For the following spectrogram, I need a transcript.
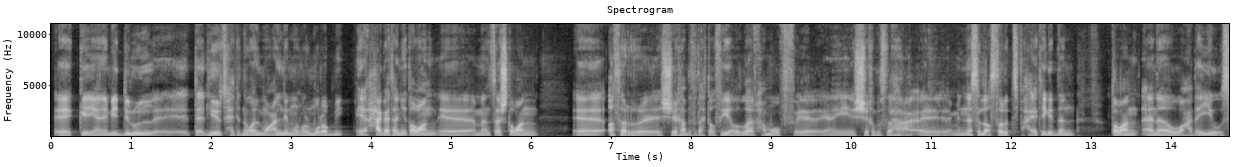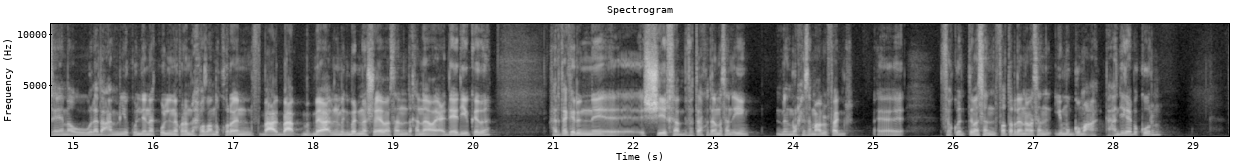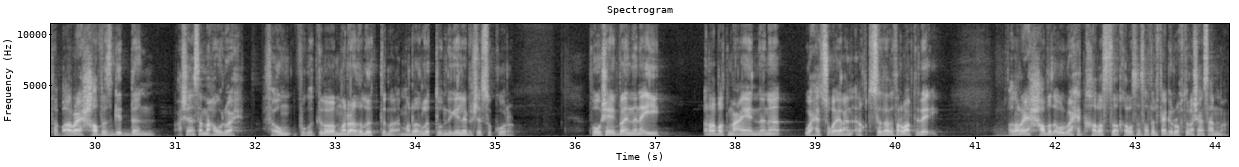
آه، يعني بيديله ال- التقدير في حتة إن هو المعلم وإن هو المربي. آه، حاجة تانية طبعا آه، ما ننساش طبعا أثر الشيخ عبد الفتاح توفيق الله يرحمه في يعني الشيخ عبد الفتاح من الناس اللي أثرت في حياتي جدا. طبعا أنا وعدي وأسامة وولاد عمي كلنا كلنا كنا بنحفظ عنده القرآن بعد بعد لما كبرنا شوية مثلا دخلنا على إعدادي وكده. فأنا فاكر إن الشيخ عبد الفتاح كنت أنا مثلا إيه بنروح نسمع له الفجر. فكنت مثلا الفترة اللي أنا مثلا يوم الجمعة كان عندي لعب كورة فابقى رايح حافظ جدا عشان أسمع أول واحد. فأقوم فكنت بقى مرة غلطت بقى مرة غلطت وقمت جاي لابس لبس الكورة. فهو شايف بقى إن أنا إيه ربط معايا إن أنا واحد صغير عن... أنا كنت ساعتها في رابعة ابتدائي. فأنا رايح حافظ أول واحد خلاص خلصنا صلاة الفجر رحت له عشان أسمع.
